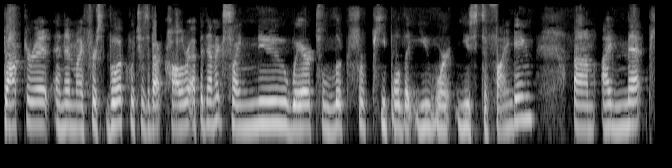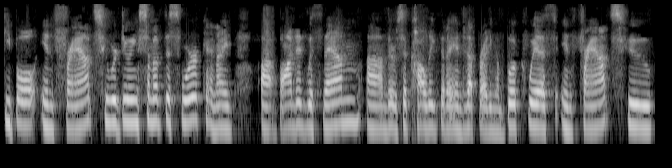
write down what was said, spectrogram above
doctorate and then my first book, which was about cholera epidemics. So I knew where to look for people that you weren't used to finding. Um, I met people in France who were doing some of this work and I uh, bonded with them. Um, there was a colleague that I ended up writing a book with in France who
